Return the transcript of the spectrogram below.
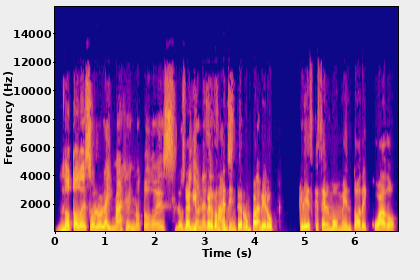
no todo es solo la imagen, no todo es los millones de fans. Perdón que te interrumpa, pero ¿crees que es el momento adecuado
